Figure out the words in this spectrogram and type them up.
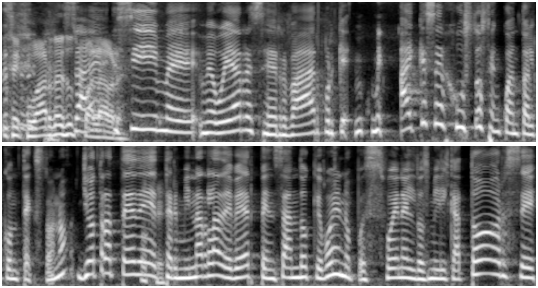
Se guarda sus palabras. Sí, me, me voy a reservar porque me- hay que ser justos en cuanto al contexto, ¿no? Yo traté de terminarla de ver pensando que, bueno, pues fue en el 2014,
